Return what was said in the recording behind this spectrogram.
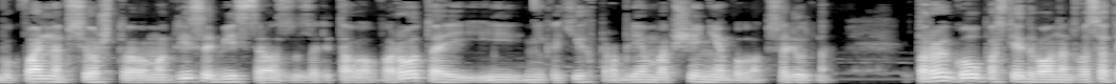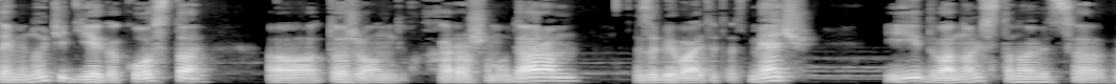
Буквально все, что могли забить, сразу залетало в ворота, и никаких проблем вообще не было абсолютно. Второй гол последовал на 20-й минуте. Диего Коста, тоже он хорошим ударом, забивает этот мяч, и 2-0 становится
